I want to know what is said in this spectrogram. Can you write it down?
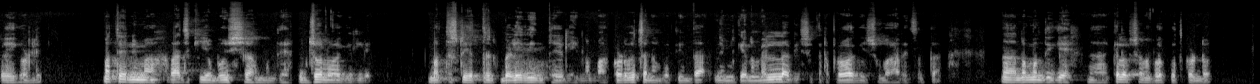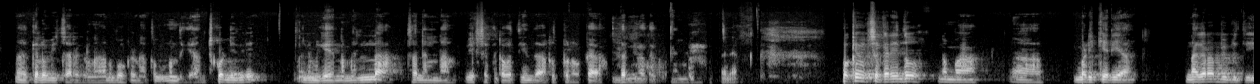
ಕೈಗೊಳ್ಳಿ. ಮತ್ತೆ ನಿಮ್ಮ ರಾಜಕೀಯ ಭವಿಷ್ಯ ಮುಂದೆ ಉಜ್ವಲವಾಗಿರಲಿ. ಮತ್ತಷ್ಟು ಎತ್ತರಕ್ಕೆ ಬೆಳೀರಿ ಅಂತ ಹೇಳಿ ನಮ್ಮ ಕೊಡಗು ಚೆನ್ನಾಗಿ ವತಿಯಿಂದ ನಿಮಗೆ ನಮ್ಮೆಲ್ಲ ವೀಕ್ಷಕರ ಪರವಾಗಿ ಶುಭ ಹಾರೈಸುತ್ತಾ ನಮ್ಮೊಂದಿಗೆ ಕೆಲವು ಕ್ಷಣಗಳು ಕೂತ್ಕೊಂಡು ಕೆಲವು ವಿಚಾರಗಳನ್ನ ಅನುಭವಗಳನ್ನ ತಮ್ಮೊಂದಿಗೆ ಹಂಚ್ಕೊಂಡಿದ್ರಿ ನಿಮಗೆ ನಮ್ಮೆಲ್ಲ ಚಾನೆಲ್ನ ವೀಕ್ಷಕರ ವತಿಯಿಂದ ಹೃತ್ಪೂರ್ವಕ ಧನ್ಯವಾದಗಳು. ಧನ್ಯವಾದ ಓಕೆ ವೀಕ್ಷಕರೇ, ಇದು ನಮ್ಮ ಮಡಿಕೇರಿಯ ನಗರಾಭಿವೃದ್ಧಿ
